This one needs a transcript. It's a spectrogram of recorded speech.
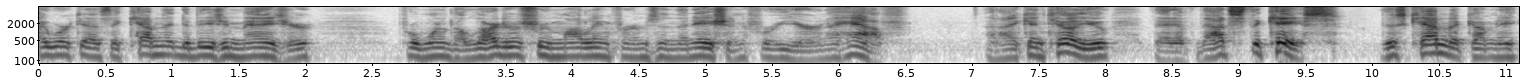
I worked as a cabinet division manager for one of the largest remodeling firms in the nation for a year and a half. And I can tell you that if that's the case, this cabinet company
